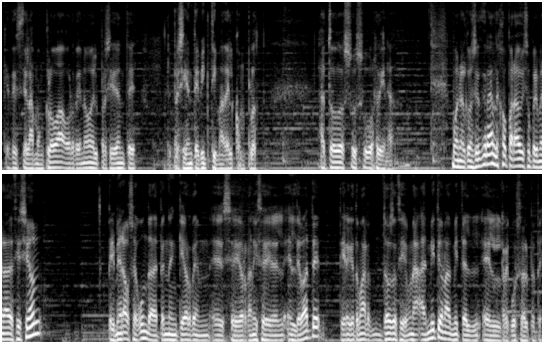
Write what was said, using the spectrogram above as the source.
que desde la Moncloa ordenó el presidente, el presidente víctima del complot, a todos sus subordinados. Bueno, el Constitucional dejó para hoy su primera decisión, primera o segunda, depende en qué orden eh, se organice el, debate. Tiene que tomar dos decisiones. Una, admite o no admite el recurso del PP.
